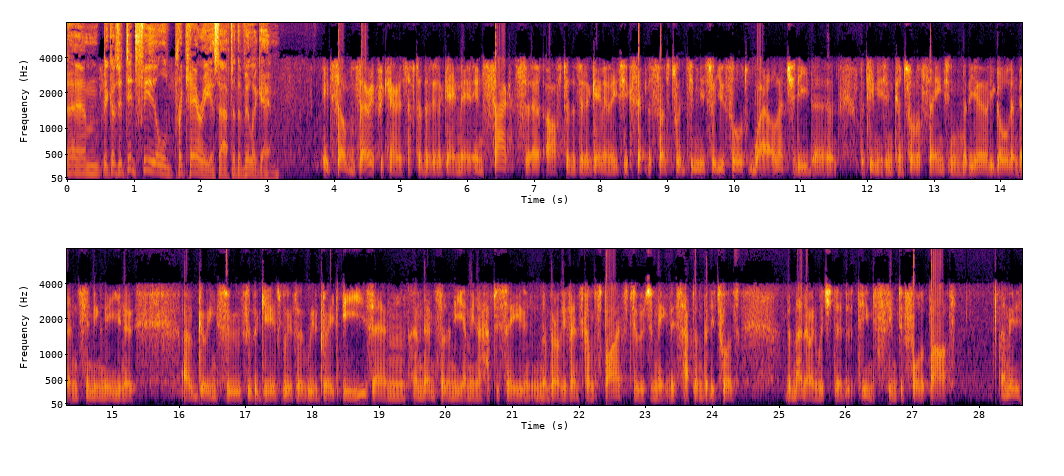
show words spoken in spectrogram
Um, because it did feel precarious after the Villa game. It felt very precarious after the Villa game. In fact, uh, after the Villa game, and if you accept the first 20 minutes where you thought, well, actually the the team is in control of things, and the early goal, and then seemingly, you know, uh, going through through the gears with uh, with great ease, and and then suddenly, I mean, I have to say, a number of events conspired to to make this happen, but it was the manner in which the, the teams seemed to fall apart. I mean, it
